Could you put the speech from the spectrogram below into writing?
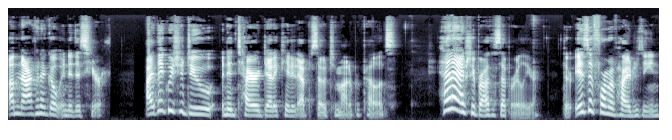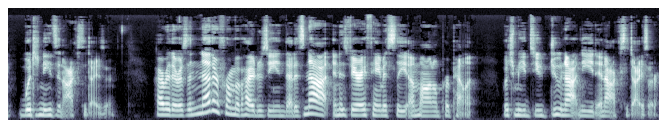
I'm not going to go into this here. I think we should do an entire dedicated episode to monopropellants. Hannah actually brought this up earlier. There is a form of hydrazine which needs an oxidizer. However, there is another form of hydrazine that is not and is very famously a monopropellant, which means you do not need an oxidizer.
